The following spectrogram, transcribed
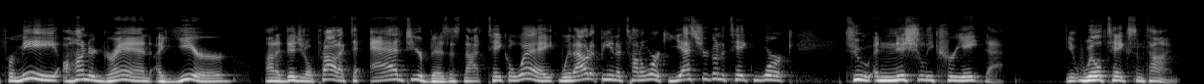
for me, a hundred grand a year on a digital product to add to your business, not take away, without it being a ton of work. Yes, you're going to take work to initially create that. It will take some time,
